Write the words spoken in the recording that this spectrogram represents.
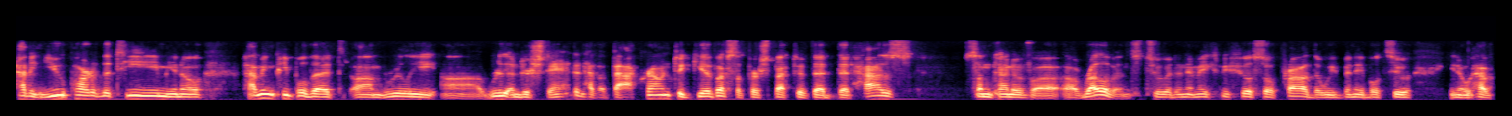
having you part of the team. You know, having people that um, really uh, really understand and have a background to give us a perspective that that has some kind of uh, uh, relevance to it and it makes me feel so proud that we've been able to you know have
